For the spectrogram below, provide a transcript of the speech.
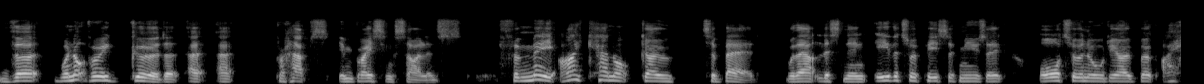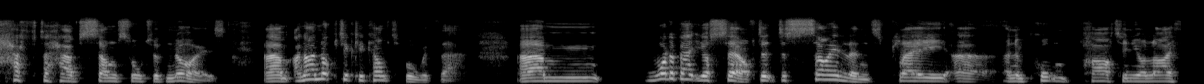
that we're not very good at, at, at perhaps embracing silence. For me, I cannot go to bed without listening either to a piece of music or to an audio book, I have to have some sort of noise. Um, and I'm not particularly comfortable with that. Um, what about yourself? Do, does silence play uh, an important part in your life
